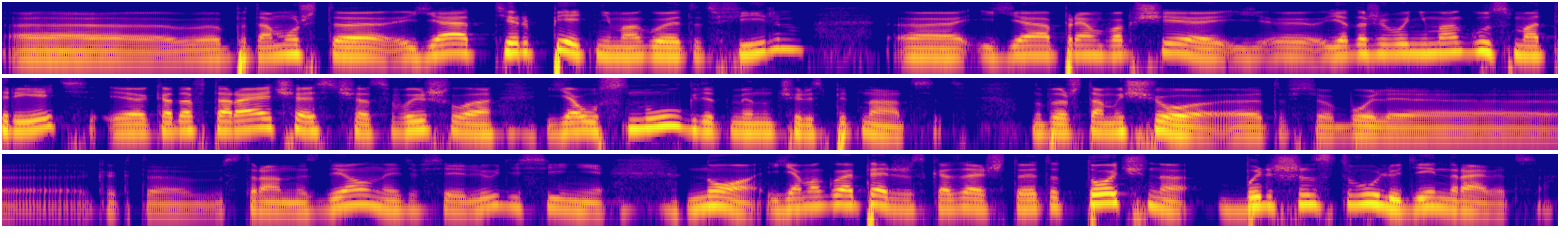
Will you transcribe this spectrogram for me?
Э, потому что я терпеть не могу этот фильм, Э, я прям вообще, э, я даже его не могу смотреть. Э, когда вторая часть сейчас вышла, я уснул где-то минут через 15. Ну, потому что там еще это все более как-то странно сделано, эти все люди синие. Но я могу опять же сказать, что это точно большинству людей нравится.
